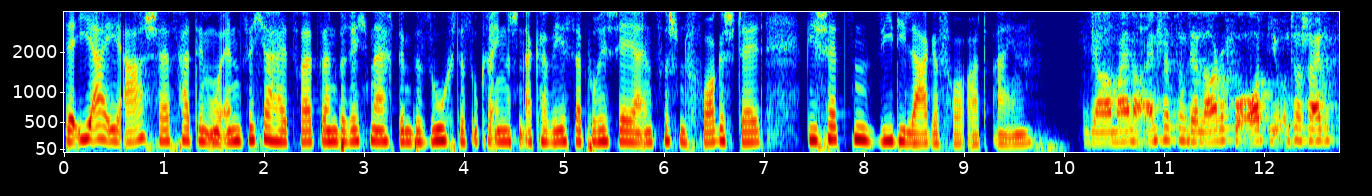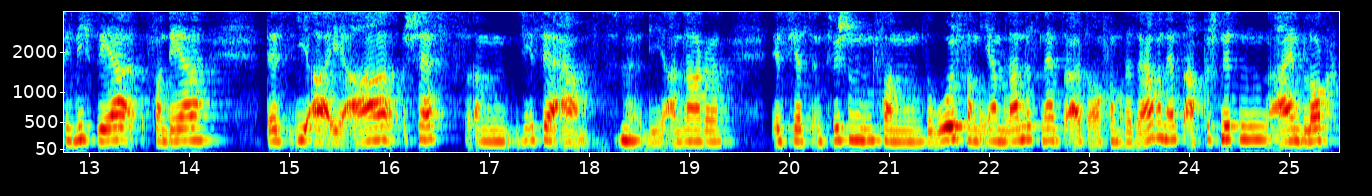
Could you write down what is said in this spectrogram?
Der IAEA-Chef hat dem UN-Sicherheitsrat seinen Bericht nach dem Besuch des ukrainischen AKW Saporischia ja inzwischen vorgestellt. Wie schätzen Sie die Lage vor Ort ein? Ja, meine Einschätzung der Lage vor Ort, die unterscheidet sich nicht sehr von der des IAEA-Chefs. Ähm, sie ist sehr ernst. Mhm. Die Anlage ist jetzt inzwischen von sowohl von ihrem Landesnetz als auch vom Reservenetz abgeschnitten. Ein Block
